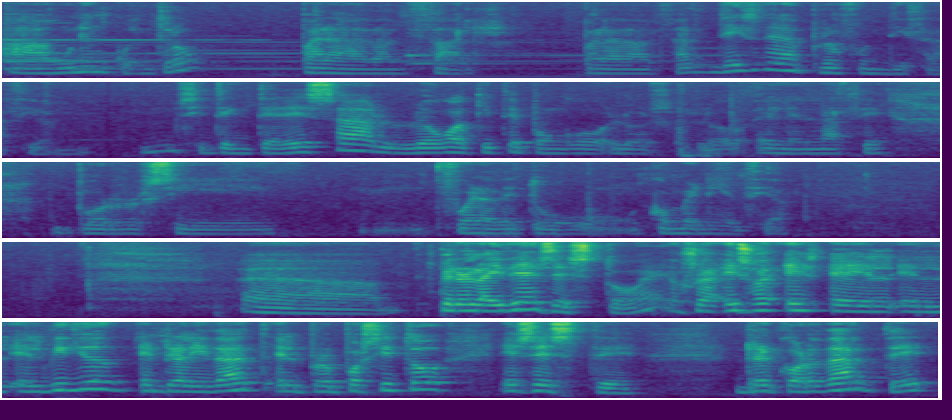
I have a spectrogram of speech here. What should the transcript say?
a un encuentro para danzar, para danzar desde la profundización. Si te interesa, luego aquí te pongo el enlace por si fuera de tu conveniencia. Eh, pero la idea es esto, ¿eh? o sea, eso es el, el vídeo, en realidad, el propósito es este, recordarte,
